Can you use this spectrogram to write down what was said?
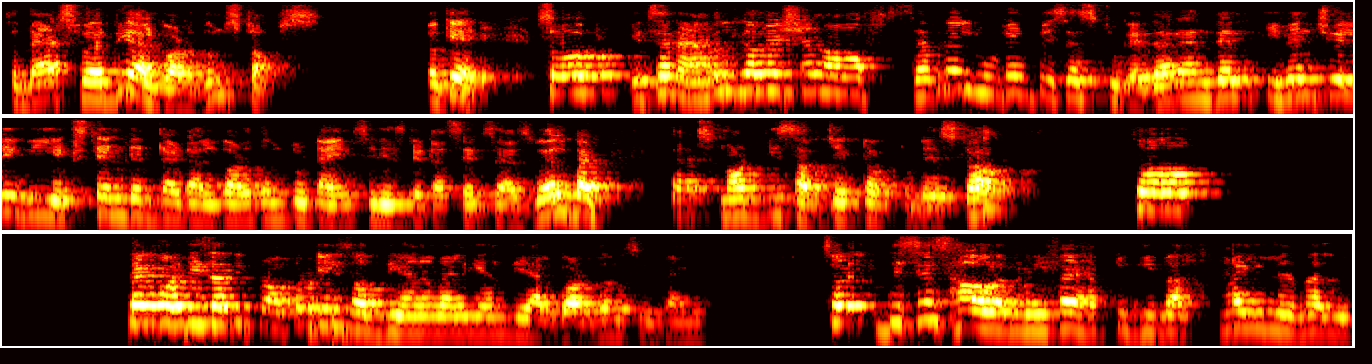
So that's where the algorithm stops. Okay, so it's an amalgamation of several moving pieces together, and then eventually we extended that algorithm to time series data sets as well, but that's not the subject of today's talk. So therefore, these are the properties of the anomaly and the algorithms you can. So this is how, I mean, if I have to give a high level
